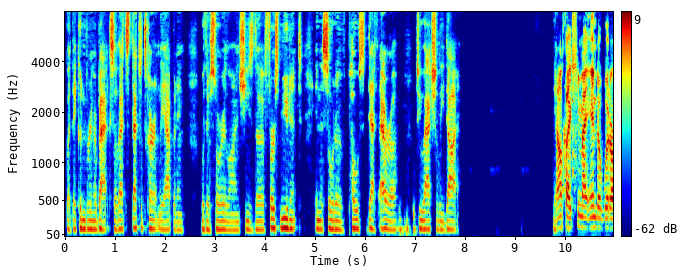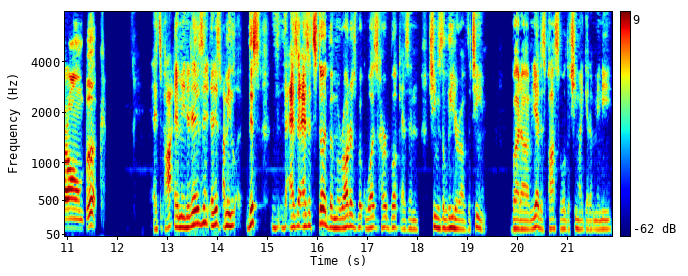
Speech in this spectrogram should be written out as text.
but they couldn't bring her back. So that's that's what's currently happening with her storyline. She's the first mutant in the sort of post-death era to actually die. Yeah. Sounds like she might end up with her own book. It's I mean it is it is I mean this as as it stood the Marauders book was her book as in she was the leader of the team. But um yeah, it's possible that she might get a mini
